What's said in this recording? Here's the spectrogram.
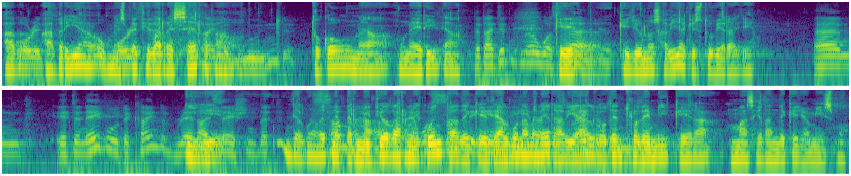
Habría una especie de reserva, tocó una, una herida que, que yo no sabía que estuviera allí. And it enabled a kind of Y de alguna vez me permitió darme cuenta de que de alguna manera había algo dentro de mí que era más grande que yo mismo.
